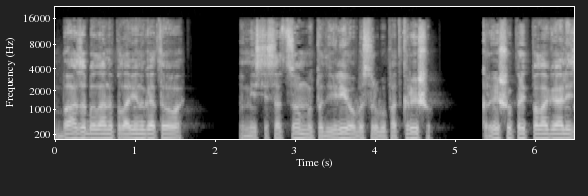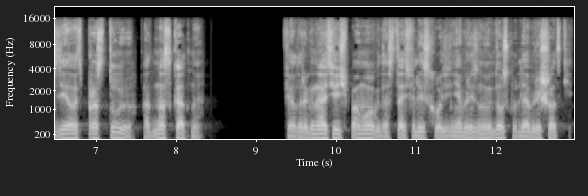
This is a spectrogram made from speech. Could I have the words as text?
База была наполовину готова. Вместе с отцом мы подвели оба сруба под крышу, Крышу предполагали сделать простую, односкатную. Федор Игнатьевич помог достать в лесхозе необрезную доску для обрешетки.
